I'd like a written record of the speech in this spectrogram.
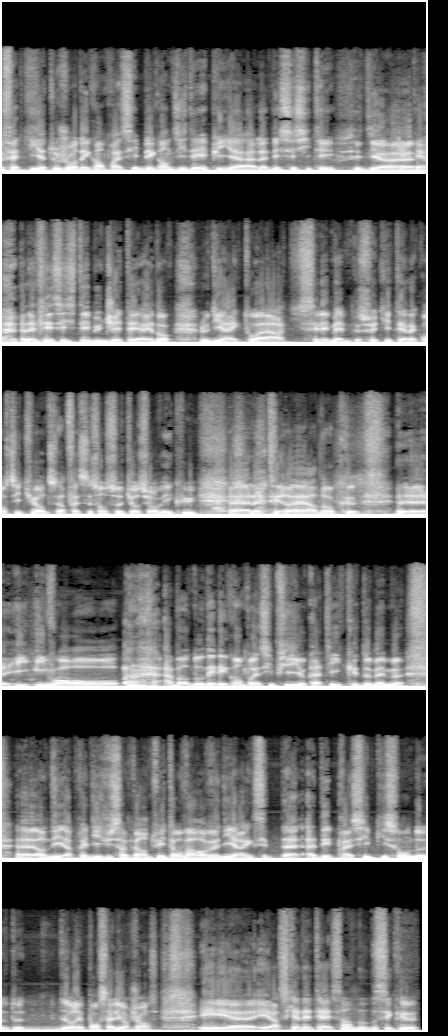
le fait qu'il y a toujours des grands principes, des grandes idées, et puis il y a la nécessité, c'est-à-dire euh, la nécessité budgétaire. Et donc le directoire, c'est les mêmes que ceux qui étaient à la Constituante. Enfin, ce sont ceux qui ont survécu à la terreur. Donc euh, ils vont abandonner les grands principes physiocratiques. De même, euh, on dit, après 1848, on va revenir avec, à, des principes qui sont de, de, de réponse à l'urgence. Et, euh, et, alors, ce qui est intéressant, c'est que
